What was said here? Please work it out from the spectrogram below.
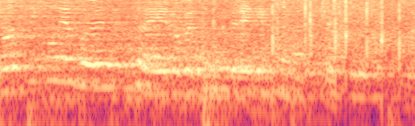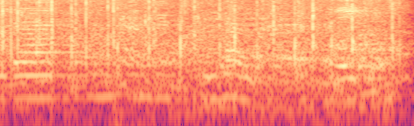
멋진 공연 보여준 저희 로봇 친구들에게 박수 부탁드리겠습니다. 감사합니다. 감사합니다. 네.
